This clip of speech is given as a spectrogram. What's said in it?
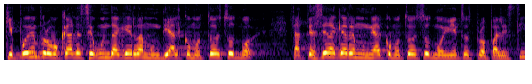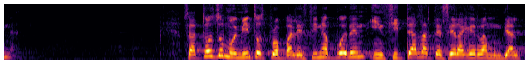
que pueden provocar la Segunda Guerra Mundial, como todos estos, la Tercera Guerra Mundial, como todos estos movimientos pro-Palestina. O sea, todos estos movimientos pro-Palestina pueden incitar la Tercera Guerra Mundial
